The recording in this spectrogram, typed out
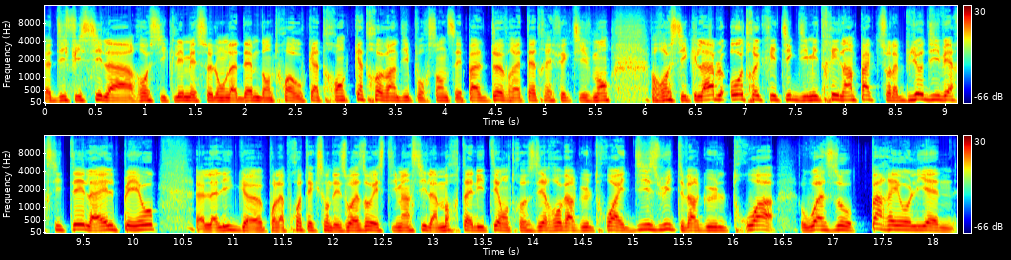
difficiles à recycler, mais selon l'ADEME, dans 3 ou 4 ans, 90% de ces pales devraient être effectivement recyclables. Autre critique Dimitri, l'impact sur la biodiversité. La LPO, euh, la Ligue euh, pour la protection des oiseaux, estime ainsi la mortalité entre 0,3 et 18,3 oiseaux par éolienne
